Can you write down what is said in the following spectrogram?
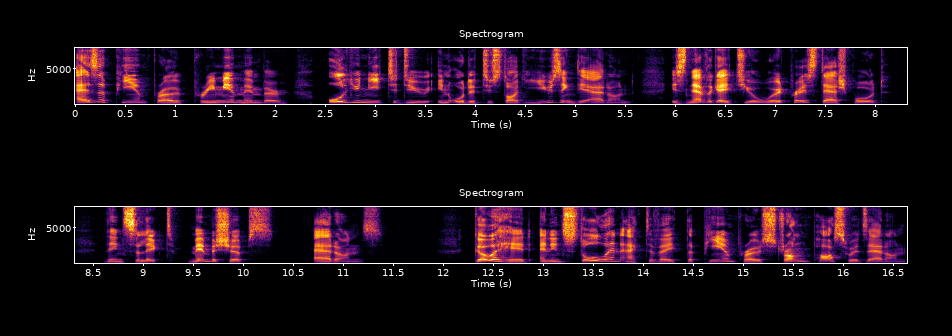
As a PM Pro Premium member, all you need to do in order to start using the add-on is navigate to your WordPress dashboard, then select Memberships, Add-ons. Go ahead and install and activate the PM Pro Strong Passwords add-on.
